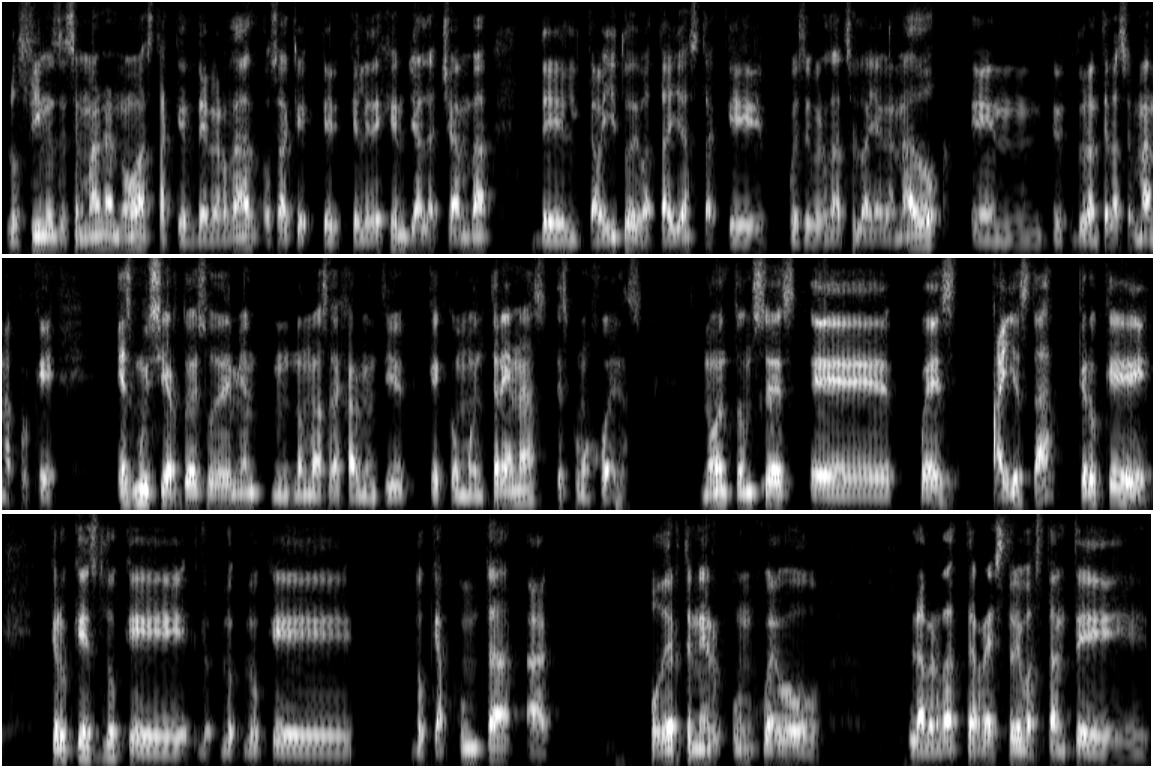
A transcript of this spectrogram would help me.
los fines de semana, ¿no? Hasta que de verdad, o sea, que, que, le dejen ya la chamba del caballito de batalla hasta que pues de verdad se lo haya ganado en, eh, durante la semana, porque es muy cierto eso, Demian, no me vas a dejar mentir, que como entrenas es como juegas, ¿no? Entonces, eh, pues ahí está, creo que, creo que es lo que, lo que, lo que apunta a poder tener un juego la verdad, terrestre bastante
